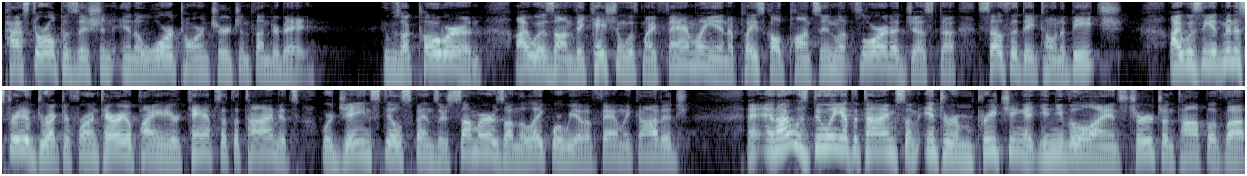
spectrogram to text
pastoral position in a war torn church in Thunder Bay. It was October, and I was on vacation with my family in a place called Ponce Inlet, Florida, just uh, south of Daytona Beach. I was the administrative director for Ontario Pioneer Camps at the time. It's where Jane still spends her summers on the lake where we have a family cottage. And I was doing at the time some interim preaching at Unionville Alliance Church on top of uh,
